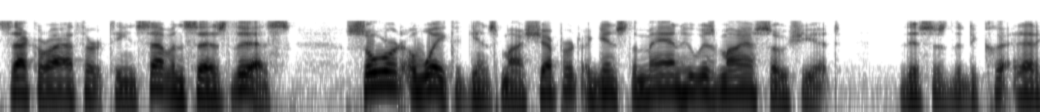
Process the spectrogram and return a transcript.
Zechariah 13:7 says this, Sword awake against my shepherd, against the man who is my associate. This is the uh,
